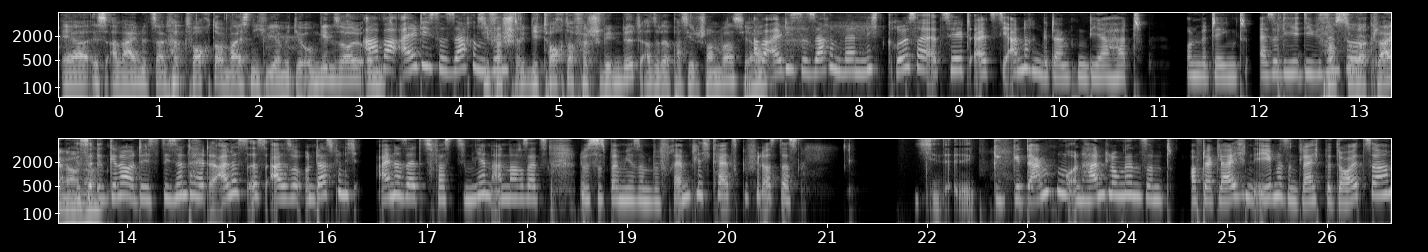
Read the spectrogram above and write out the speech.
Er, er ist allein mit seiner Tochter und weiß nicht, wie er mit ihr umgehen soll. Aber all diese Sachen sie sind die Tochter verschwindet, also da passiert schon was, ja. Aber all diese Sachen werden nicht größer erzählt als die anderen Gedanken, die er hat. unbedingt. Also die, die Fast sind so, sogar kleiner, ist- ne? Genau, die, die sind halt, alles ist, also, und das finde ich einerseits faszinierend, andererseits löst es bei mir so ein Befremdlichkeitsgefühl aus, dass G Gedanken und Handlungen sind auf der gleichen Ebene, sind gleich bedeutsam.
